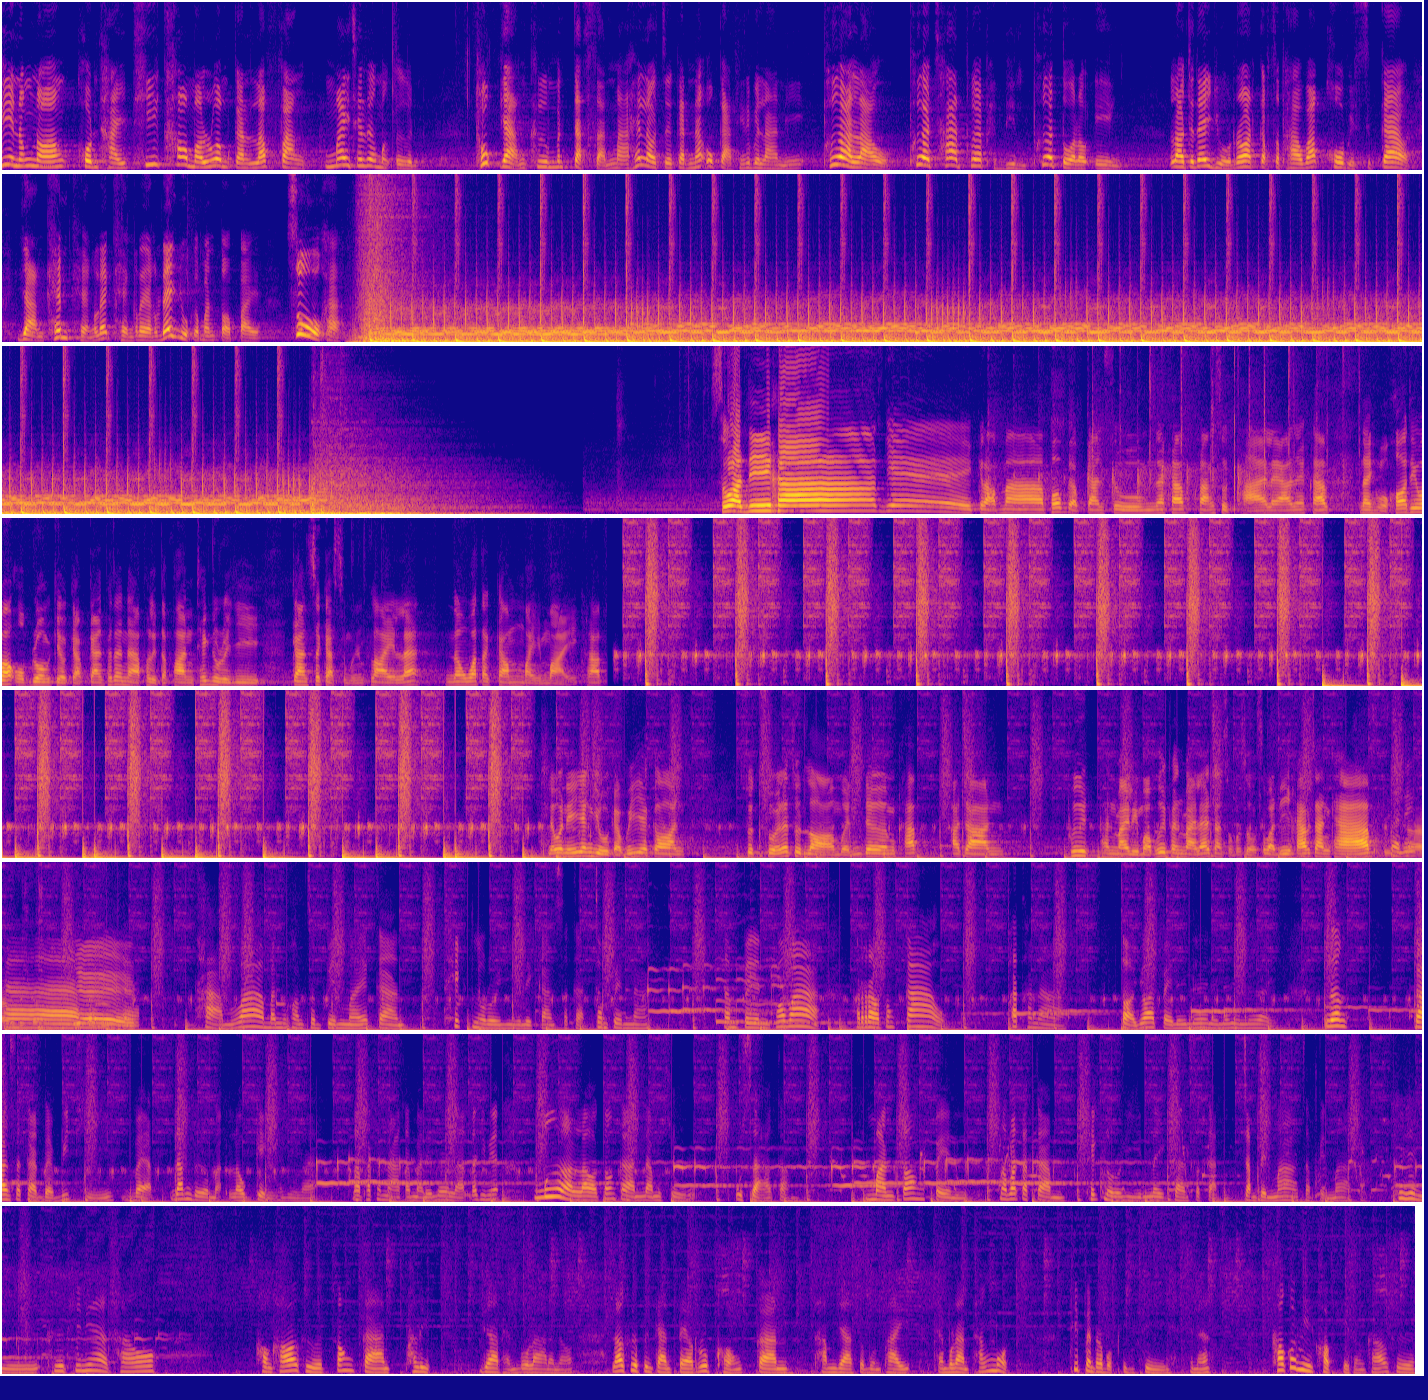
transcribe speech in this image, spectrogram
พี่ๆน้องๆ คนไทยที่เข้ามาร่วมกันรับฟังไม่ใช่เรื่องบังเอิญทุกอย่างคือมันจัดสรรมาให้เราเจอกันณโอกาสที่ในเวลานี้ เพื่อเราเพื่อชาติเพื่อแผ่นดินเพื่อตัวเราเอง เราจะได้อยู่รอดกับสภาวะโควิด -19 อย่างเข้มแข็งและแข็งแรงได้อยู่กับมันต่อไป สู้ค่ะ สวัสดีครับ เย้กลับมาพบกับการซูมนะครับ ครั้งสุดท้ายแล้วนะครับ ในหัวข้อที่ว่าอบรมเกี่ยวกับการพัฒนาผลิตภัณฑ์เทคโนโลยี การสกัดสมุนไพรและนวัตกรรมใหม่ ๆ ครับ แล้ววันนี้ยังอยู่กับวิทยากร สุดสวยและสุดหล่อเหมือนเดิมครับ อาจารย์พืชพันธุ์ไม้หรือหมอพืชพันธุ์ไม้และอาจารย์สมประสงค์สวัสดีครับอาจารย์ครับสวัสดีค่ะเย้สวัสดีค่ะถามว่ามันมีความจำเป็นไหมการเทคโนโลยีในการสกัดจำเป็นนะจำเป็นเพราะว่าเราต้องก้าวพัฒนาต่อยอดไปเรื่อยๆเรื่อยๆเรื่อยๆเรื่องการสกัดแบบวิถีแบบดั้งเดิมอะเราเก่งกันอยู่แล้วเราพัฒนากันมาเรื่อยๆแล้วแล้วทีเนี้ยเมื่อเราต้องการนำสู่อุตสาหกรรม มันต้องเป็นนวัตกรรมเทคโนโลยีในการสกัดจำเป็นมากจำเป็นมากค่ะคืออย่างนี้คือที่เนี่ยเขาของเขาคือต้องการผลิตยาแผนโบราณนะเนาะแล้วคือเป็นการแปรรูปของการทำยาสมุนไพรแผนโบราณทั้งหมดที่เป็นระบบอินทรีย์เห็นไหมเขาก็มีขอบเขตของเขาคือ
